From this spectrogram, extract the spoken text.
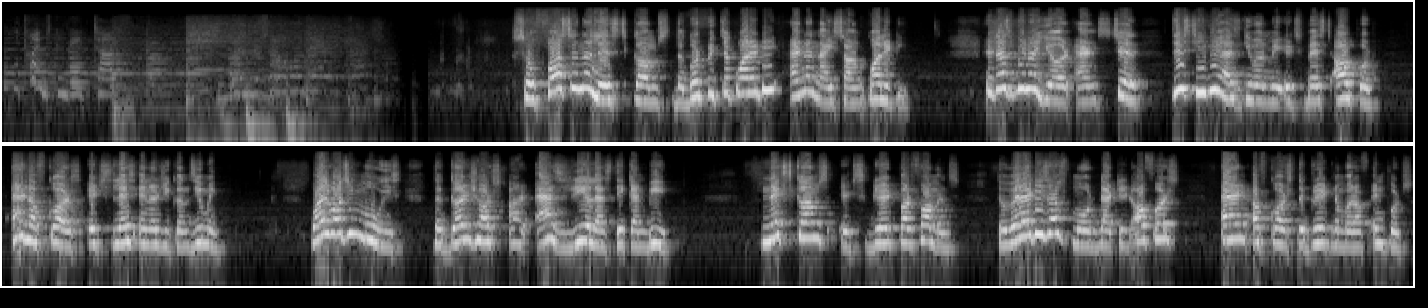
well, times can be tough. When there's no one there. So first in the list comes the good picture quality and a nice sound quality. It has been a year and still this TV has given me its best output and of course it's less energy consuming. While watching movies, the gunshots are as real as they can be. Next comes its great performance, the varieties of mode that it offers and of course the great number of inputs.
